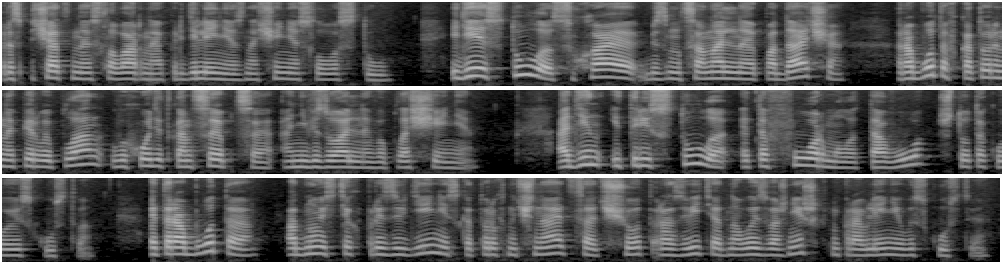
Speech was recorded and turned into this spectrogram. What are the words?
распечатанное словарное определение значения слова «стул». Идея стула – сухая, безэмоциональная подача, работа, в которой на первый план выходит концепция, а не визуальное воплощение. «Один и три стула» – это формула того, что такое искусство. Эта работа – одно из тех произведений, с которых начинается отсчет развития одного из важнейших направлений в искусстве –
